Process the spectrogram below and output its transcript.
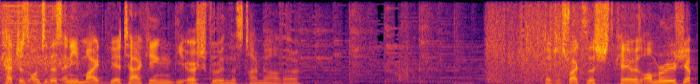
catches onto this and he might be attacking the Urshifu in this time now, though. Surging Strikes, this KO's Armarouge, yep.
